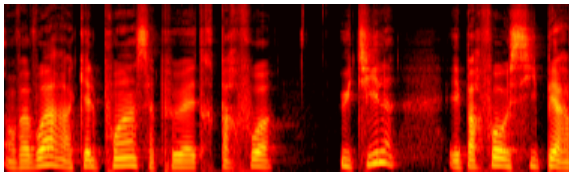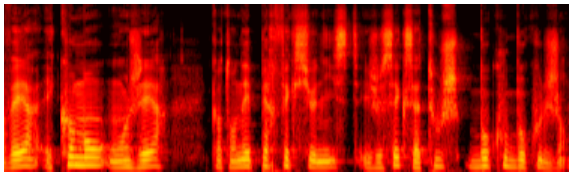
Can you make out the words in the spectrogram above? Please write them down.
On va voir à quel point ça peut être parfois utile et parfois aussi pervers et comment on gère quand on est perfectionniste. Et je sais que ça touche beaucoup, beaucoup de gens.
